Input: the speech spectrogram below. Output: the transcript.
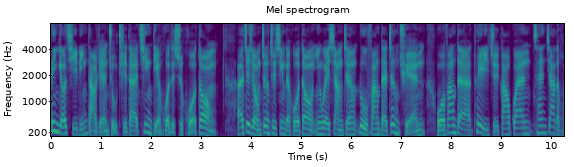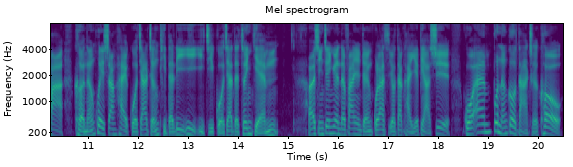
并由其领导人主持的庆典或者是活动。而这种政治性的活动，因为象征陆方的政权，我方的退离职高官参加的话，可能会伤害国家整体的利益以及国家的尊严。而行政院的发言人古拉斯尤达卡也表示，国安不能够打折扣。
